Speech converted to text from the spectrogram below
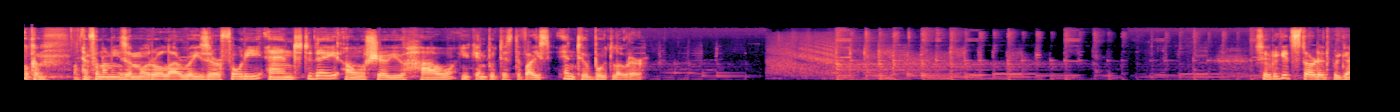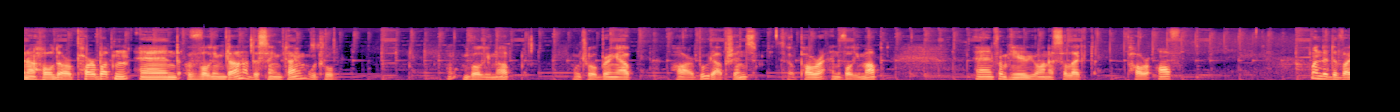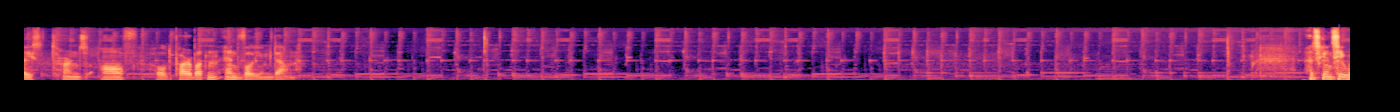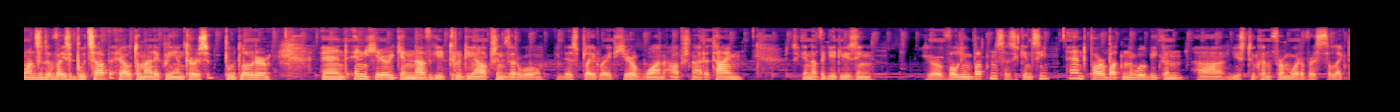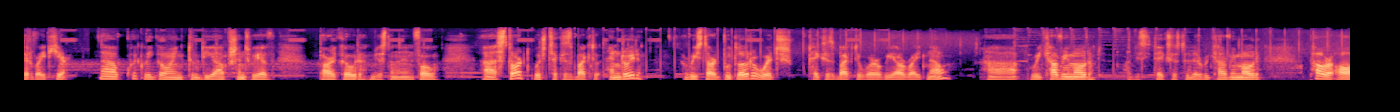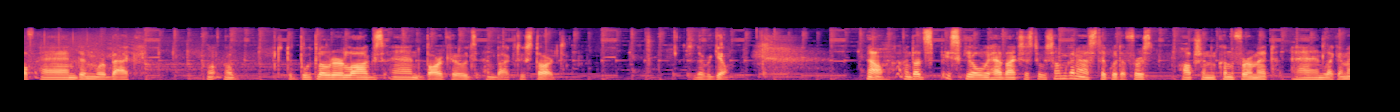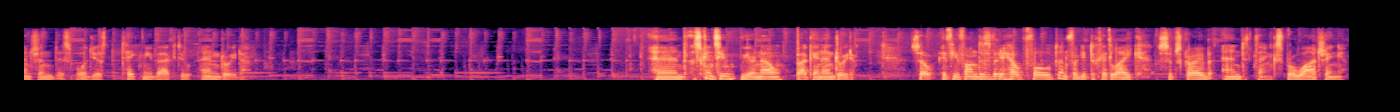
Welcome, front of me is a Motorola Razr 40 and today I will show you how you can put this device into bootloader. So to get started we're gonna hold our power button and volume down at the same time which will oh, volume up which will bring up our boot options. So power and volume up. And from here you want to select power off. When the device turns off hold power button and volume down As you can see, once the device boots up, it automatically enters bootloader. And in here, you can navigate through the options that will be displayed right here, one option at a time. So you can navigate using your volume buttons, as you can see, and power button will be uh, used to confirm whatever is selected right here. Now, quickly going through the options, we have barcode, just an info, uh, start, which takes us back to Android, restart bootloader, which takes us back to where we are right now, uh, recovery mode, obviously takes us to the recovery mode, power off, and then we're back. Oh, no, to bootloader logs and barcodes and back to start. So there we go. Now, and that's basically all we have access to, so I'm gonna stick with the first option, confirm it, and like I mentioned, this will just take me back to Android. And as you can see, we are now back in Android. So, if you found this very helpful, don't forget to hit like, subscribe, and thanks for watching.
